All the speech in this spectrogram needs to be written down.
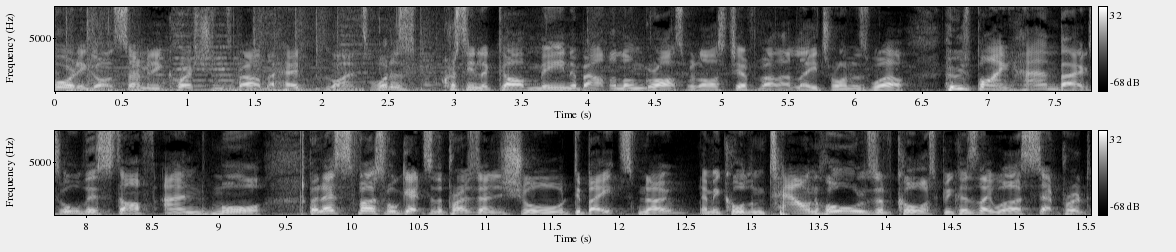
already got so many questions about the headlines. What does Christine Lagarde mean about the long grass? We'll ask Geoff about that later on as well. Who's buying handbags? All this stuff and more. But let's first of all get to the presidential debates. No, let me call them town halls, of course, because they were separate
